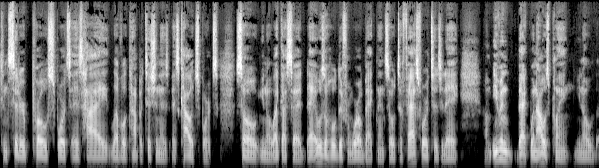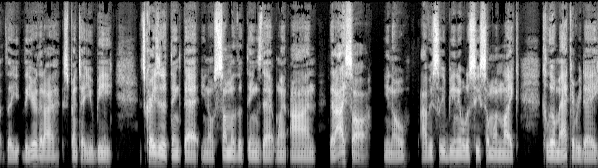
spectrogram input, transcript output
consider pro sports as high level competition as, as college sports. So, you know, like I said, that, it was a whole different world back then. So to fast forward to today, um, even back when I was playing, you know, the, the year that I spent at UB, it's crazy to think that, you know, some of the things that went on that I saw, you know, obviously being able to see someone like Khalil Mack every day,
